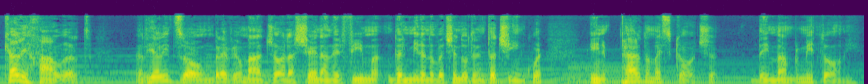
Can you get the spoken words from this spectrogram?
Callie Howard realizzò un breve omaggio alla scena nel film del 1935 in Pardon My Scotch dei Mammitoni.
